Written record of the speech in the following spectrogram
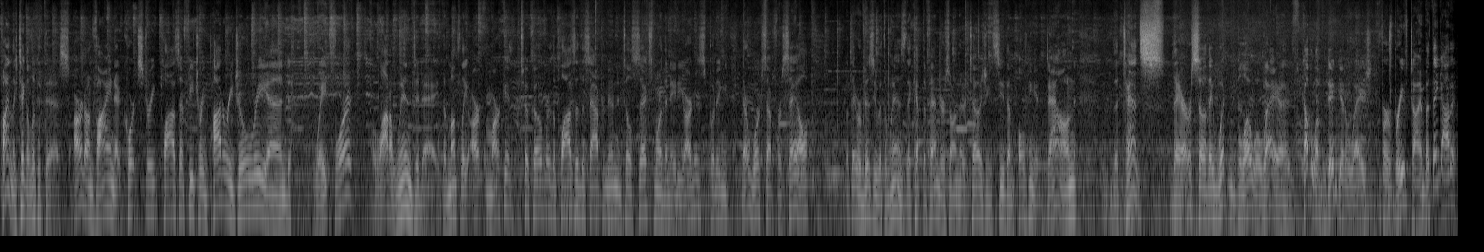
Finally, take a look at this. Art on Vine at Court Street Plaza featuring pottery jewelry and wait for it, a lot of wind today. The monthly art market took over the plaza this afternoon until 6. More than 80 artists putting their works up for sale. But they were busy with the winds. They kept the vendors on their toes. You can see them holding it down the tents there so they wouldn't blow away. A couple of them did get away for a brief time, but they got it.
